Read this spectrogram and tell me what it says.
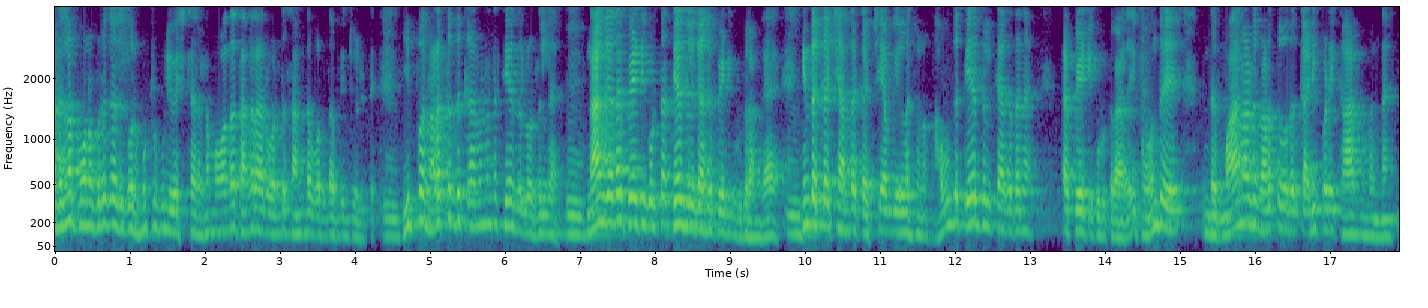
அதெல்லாம் போன பிறகு அதுக்கு ஒரு முற்றுப்புள்ளி வச்சிட்டாரு. நம்ம வந்தால் தகராறு வருது சண்டை வருது அப்படின்னு சொல்லிட்டு. இப்போ நடத்துறதுக்கு காரணம் என்ன? தேர்தல் வருது இல்லை. நாங்கள் எதாவது பேட்டி கொடுத்தா தேர்தலுக்காக பேட்டி கொடுக்குறாங்க. இந்த கட்சி அந்த கட்சி அப்படி எல்லாம் சொன்னாங்க அவங்க தேர்தலுக்காக தானே பேட்டி கொடுக்குறாரு. இப்போ வந்து இந்த மாநாடு நடத்துவதற்கு அடிப்படை காரணம் என்ன?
